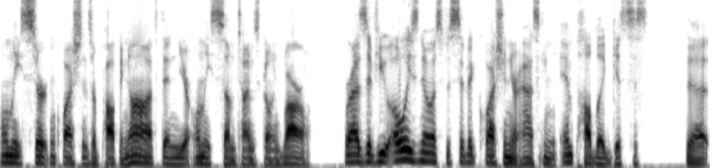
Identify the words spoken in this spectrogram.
only certain questions are popping off, then you're only sometimes going viral. Whereas if you always know a specific question you're asking in public gets the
